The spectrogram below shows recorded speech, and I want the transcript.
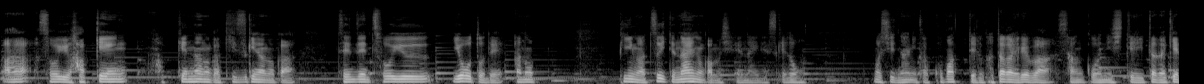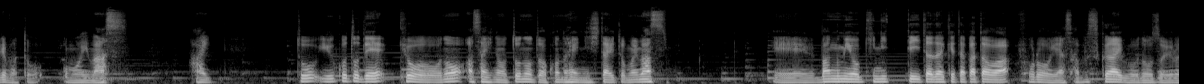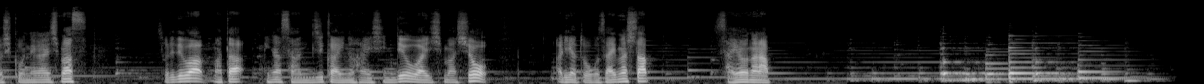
あそういう発見発見なのか気づきなのか全然そういう用途であのピンはついてないのかもしれないですけどもし何か困ってる方がいれば参考にしていただければと思います。はいということで今日の朝日の音のとはこの辺にしたいと思います。えー、番組を気に入っていただけた方はフォローやサブスクライブをどうぞよろしくお願いします。それではまた皆さん次回の配信でお会いしましょう。ありがとうございました。さようなら。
